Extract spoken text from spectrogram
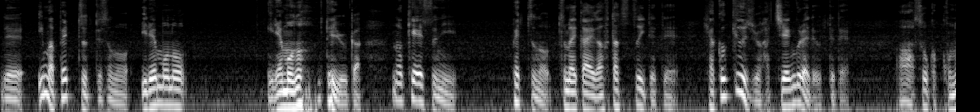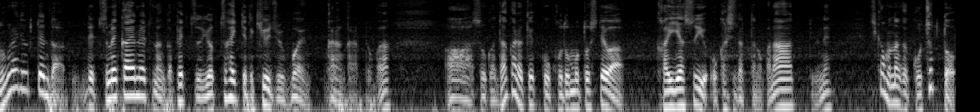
で、今ペッツってその入れ物、入れ物 っていうか、のケースにペッツの詰め替えが2つついてて、198円ぐらいで売っててああそうかこのぐらいで売ってんだ。で詰め替えのやつなんかペッツ4つ入ってて95円かなんかだったのかな。ああそうか。だから結構子供としては買いやすいお菓子だったのかなっていうね。しかもなんかこうちょっと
